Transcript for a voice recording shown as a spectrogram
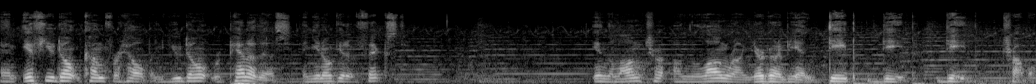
And if you don't come for help and you don't repent of this and you don't get it fixed, in the long on the long run, you're going to be in deep, deep, deep trouble.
